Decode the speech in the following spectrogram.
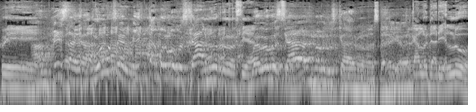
Wih. Hampir saya lurus saya minta meluruskan. Lurus ya. Meluruskan, meluruskan. Iya. Kalau dari lu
